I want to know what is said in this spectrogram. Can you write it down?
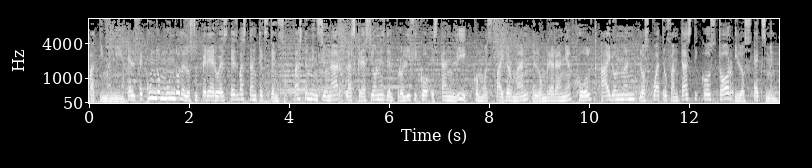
Batimanía. El fecundo mundo de los superhéroes es bastante extenso. Baste mencionar las creaciones del prolífico Stan Lee como Spider-Man, el hombre araña, Hulk, Iron Man, los Cuatro Fantásticos, Thor y los X-Men.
